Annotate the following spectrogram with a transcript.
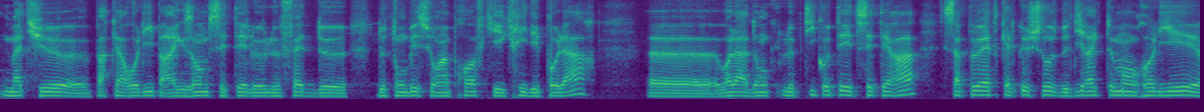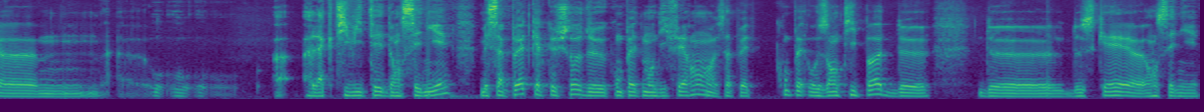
Mathieu Parcaroli, par exemple, c'était le, fait de tomber sur un prof qui écrit des polars. Voilà, donc le petit côté, etc., ça peut être quelque chose de directement relié au, à, l'activité d'enseigner, mais ça peut être quelque chose de complètement différent. Ça peut être aux antipodes de, de, ce qu'est euh, enseigné.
